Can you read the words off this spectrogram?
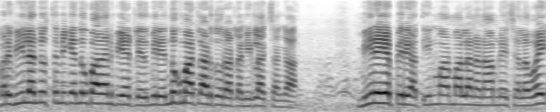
మరి వీళ్ళని చూస్తే మీకు ఎందుకు బాధ అనిపించట్లేదు? మీరు ఎందుకు మాట్లాడుతున్నారు అట్లా నిర్లక్ష్యంగా? మీరే చెప్పారు కదా తీన్మార్ మల్లన్న నామినేషన్లో పోయి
